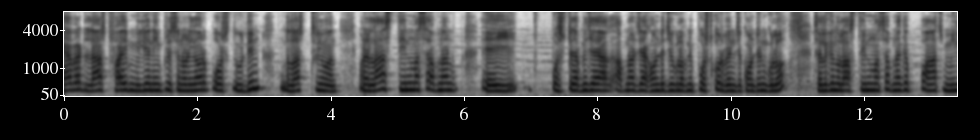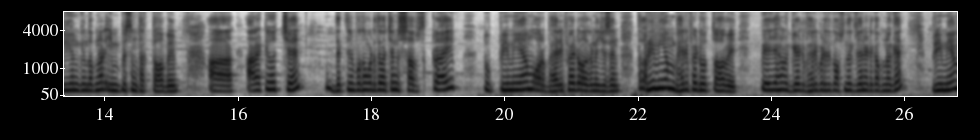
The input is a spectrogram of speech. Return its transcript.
have at last five million impression on your post within the last three month মানে লাস্ট তিন মাসে আপনার এই পোস্টে আপনি যে, আপনার যে অ্যাকাউন্টে যেগুলো আপনি পোস্ট করবেন, যে কন্টেন্টগুলো সেগুলো কিন্তু লাস্ট তিন মাসে আপনাকে পাঁচ মিলিয়ন কিন্তু আপনার ইমপ্রেশন থাকতে হবে। আর আরেকটি হচ্ছে দেখতে প্রথম করতে পাচ্ছেন subscribe to premium or verified organization. তাহলে প্রিমিয়াম ভেরিফাইড করতে হবে। পেজে এখন গেট ভেরিফাইড দিতে অপশন দেখছেন এটাকে আপনাকে প্রিমিয়াম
